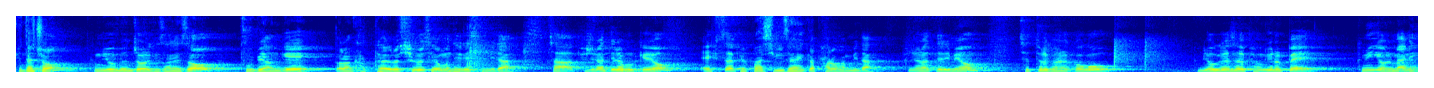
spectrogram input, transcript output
괜찮죠? 그럼 이 면적을 계산해서 두 배 한 게 너랑 같아요로 식을 세우면 되겠습니다. 자, 표준화 때려볼게요. x가 180 이상이니까 바로 갑니다. 표준화 때리면 z로 변할 거고 여기에서 평균을 빼. 그럼 이게 얼마니?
